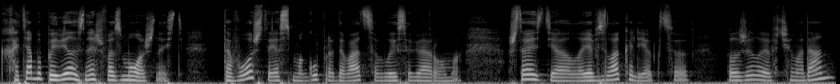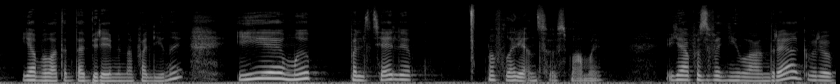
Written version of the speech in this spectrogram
хотя бы появилась, знаешь, возможность того, что я смогу продаваться в Луис Авиарома. Что я сделала? Я взяла коллекцию, положила ее в чемодан, я была тогда беременна Полиной, и мы полетели во Флоренцию с мамой. Я позвонила Андре, говорю,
